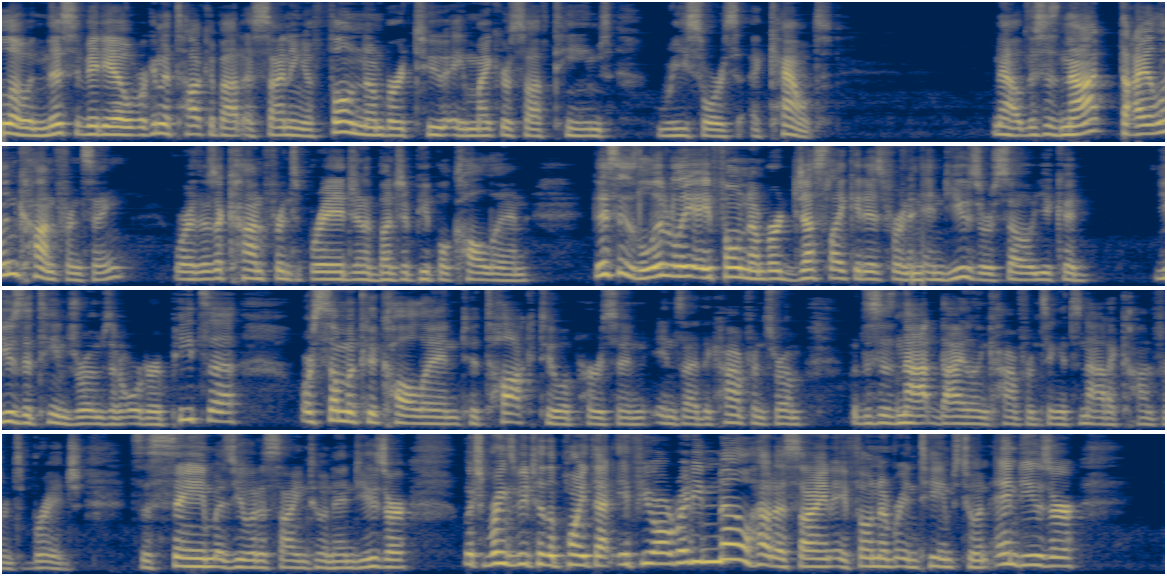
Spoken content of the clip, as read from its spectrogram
Hello, in this video, we're going to talk about assigning a phone number to a Microsoft Teams resource account. Now, this is not dial-in conferencing, where there's a conference bridge and a bunch of people call in. This is literally a phone number just like it is for an end user, so you could use the Teams rooms and order a pizza, or someone could call in to talk to a person inside the conference room, but this is not dial-in conferencing, it's not a conference bridge. It's the same as you would assign to an end user, which brings me to the point that if you already know how to assign a phone number in Teams to an end user,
